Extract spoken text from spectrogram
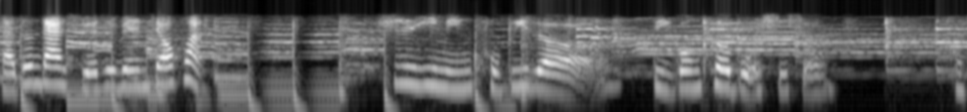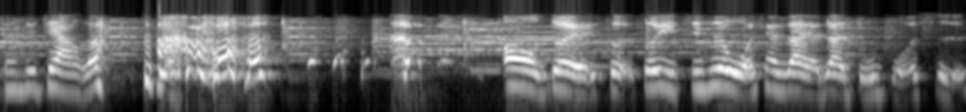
莱顿大学这边交换，是一名苦逼的理工科博士生，好像就这样了。哦，对，所所以其实我现在也在读博士。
